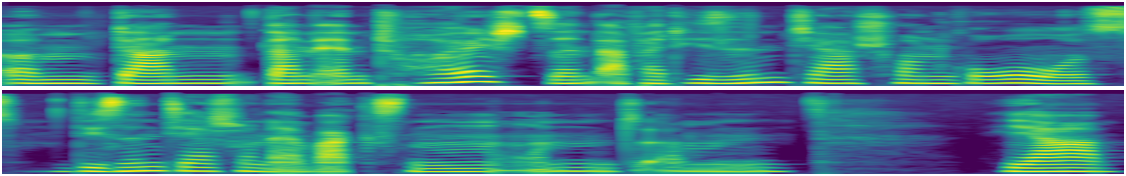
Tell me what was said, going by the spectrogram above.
ähm, dann, dann enttäuscht sind, aber die sind ja schon groß, die sind ja schon erwachsen und ähm, ja,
